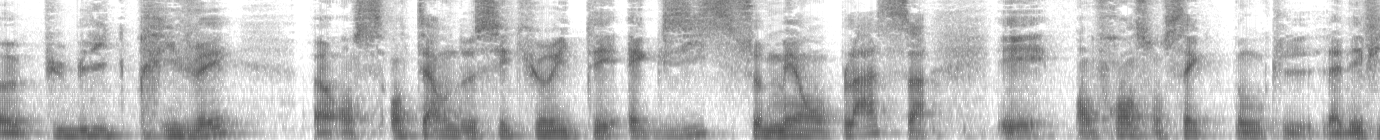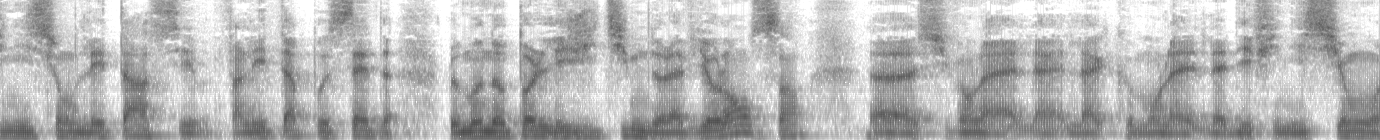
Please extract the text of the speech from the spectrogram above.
euh, public-privé euh, en, termes de sécurité existe, se met en place. Et en France, on sait que donc la définition de l'État, c'est, l'État possède le monopole légitime de la violence, hein, euh, suivant la, comment la, définition,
